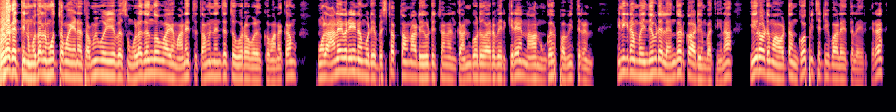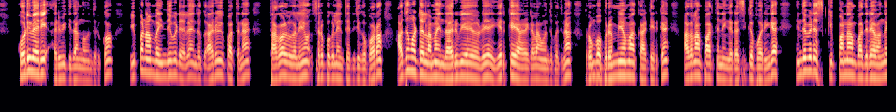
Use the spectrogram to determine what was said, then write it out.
உலகத்தின் முதல் மூத்த மொழியான தமிழ் மொழியை பேசும் உலகெங்கும் வாயும் அனைத்து தமிழ் நெஞ்சத்து உறவுகளுக்கு வணக்கம். உங்கள் அனைவரையும் நம்முடைய பெஸ்ட் ஆஃப் தமிழ்நாடு யூடியூப் சேனலுக்கு அன்போடு வரவேற்கிறேன். நான் உங்கள் பவித்ரன். இன்றைக்கி நம்ம இந்த வீடியோவில் எங்கே இருக்கோம் அப்படின்னு பார்த்தீங்கன்னா ஈரோடு மாவட்டம் கோபிச்செட்டிப்பாளையத்தில் இருக்கிற கொடிவேரி அருவிக்கு தாங்க வந்திருக்கோம். இப்போ நம்ம இந்த வீடியோவில் இந்த அருவி பார்த்தின தகவல்களையும் சிறப்புகளையும் தெரிஞ்சுக்க போகிறோம் அது மட்டும் இல்லாமல் இந்த அருவியோடைய இயற்கை அழகெல்லாம் வந்து பார்த்திங்கன்னா ரொம்ப பிரம்மியமாக காட்டியிருக்கேன். அதெல்லாம் பார்த்து நீங்கள் ரசிக்க போகிறீங்க இந்த வீடியோ ஸ்கிப் பண்ணாமல் பார்த்துட்டே வாங்க.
